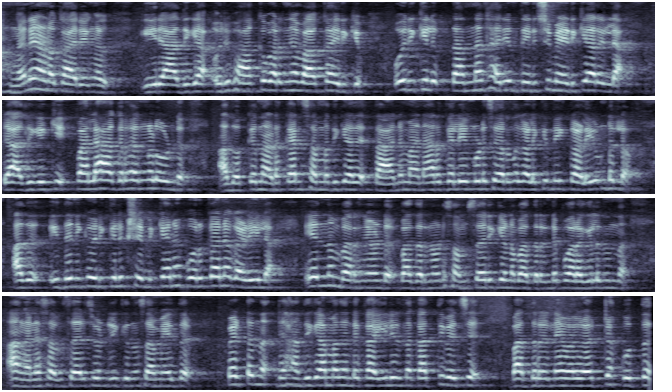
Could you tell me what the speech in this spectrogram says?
അങ്ങനെയാണോ കാര്യങ്ങൾ? ഈ രാധിക ഒരു വാക്ക് പറഞ്ഞ വാക്കായിരിക്കും. ഒരിക്കലും തന്ന കാര്യം തിരിച്ചു മേടിക്കാറില്ല. രാധികയ്ക്ക് പല ആഗ്രഹങ്ങളും ഉണ്ട് അതൊക്കെ നടക്കാൻ സമ്മതിക്കാതെ താനും അനാർക്കലയും കൂടെ ചേർന്ന് കളിക്കുന്ന ഈ കളിയുണ്ടല്ലോ. അത് ഇതെനിക്ക് ഒരിക്കലും ക്ഷമിക്കാനോ പൊറുക്കാനോ കഴിയില്ല എന്നും പറഞ്ഞുകൊണ്ട് ബദറിനോട് സംസാരിക്കുകയാണ് ബദറിന്റെ പുറകിൽ നിന്ന്. അങ്ങനെ സംസാരിച്ചുകൊണ്ടിരിക്കുന്ന സമയത്ത് പെട്ടെന്ന് രാധികാമ്മ തന്റെ കയ്യിലിരുന്ന കത്തി വെച്ച് ഭദ്രനെ ഒരൊറ്റ കുത്ത്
